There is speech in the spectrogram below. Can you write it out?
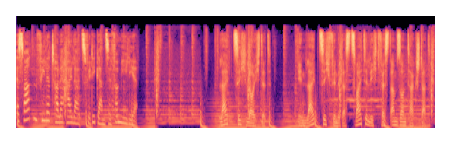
Es warten viele tolle Highlights für die ganze Familie. Leipzig leuchtet. In Leipzig findet das zweite Lichtfest am Sonntag statt.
